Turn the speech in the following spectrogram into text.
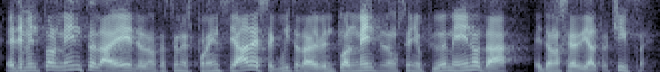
ed eventualmente la E della notazione esponenziale è seguita da, eventualmente da un segno più e meno da, e da una serie di altre cifre.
